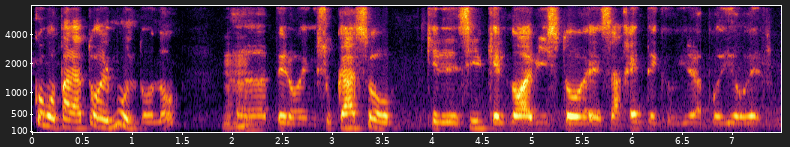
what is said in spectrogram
como para todo el mundo, ¿no? Ah, pero en su caso quiere decir que él no ha visto esa gente que hubiera podido ver en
